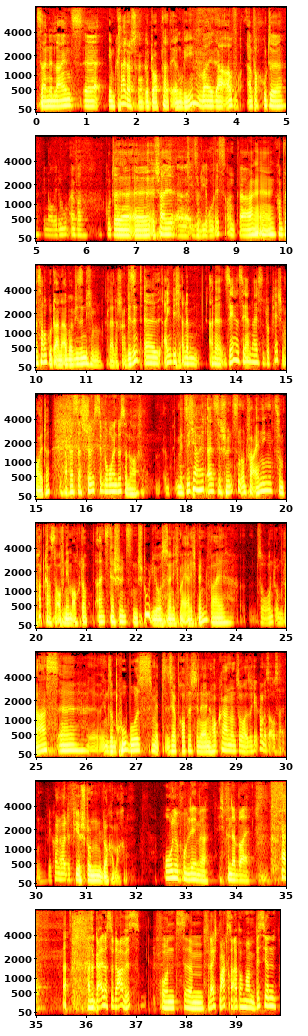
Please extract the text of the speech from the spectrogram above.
seine Lines äh, im Kleiderschrank gedroppt hat irgendwie, weil da einfach gute, genau wie du, einfach gute äh, Schallisolierung äh, ist und da äh, kommt der Sound gut an. Aber wir sind nicht im Kleiderschrank. Wir sind äh, eigentlich an einem an einer sehr sehr nice Location heute. Ich glaube, das ist das schönste Büro in Düsseldorf. Mit Sicherheit eines der schönsten und vor allen Dingen zum Podcast aufnehmen auch glaube eines der schönsten Studios, wenn ich mal ehrlich bin, weil so rund um Glas äh, in so einem Kubus mit sehr professionellen Hockern und so. Also hier kann man es aushalten. Wir können heute vier Stunden locker machen. Ohne Probleme. Ich bin dabei. Also geil, dass du da bist. Und ähm, vielleicht magst du einfach mal ein bisschen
